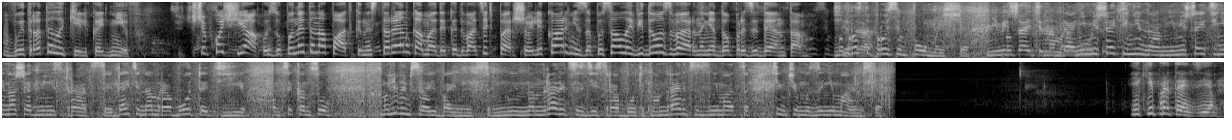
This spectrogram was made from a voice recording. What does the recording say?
витратили кілька днів. Щоб хоч якось зупинити нападки Нестеренка, медики 21-ї лікарні записали відеозвернення до президента. Мы просто просим помощи. Не мешайте нам Да, работать. не мешайте ни нам, не мешайте ни нашей администрации. Дайте нам работать и, в конце концов, мы любим свои больницы. Мы, нам нравится здесь работать, нам нравится заниматься тем, чем мы занимаемся. Які претензії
